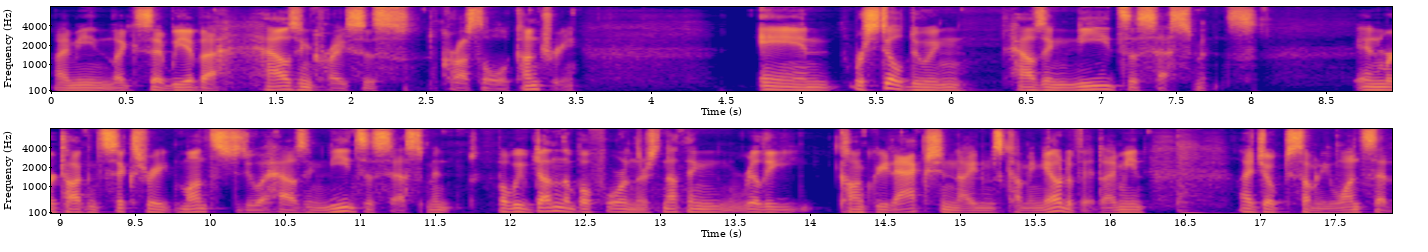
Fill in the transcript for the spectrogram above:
I mean, like I said, we have a housing crisis across the whole country, and we're still doing housing needs assessments and we're talking six or eight months to do a housing needs assessment. But we've done them before, and there's nothing really concrete action items coming out of it. I mean, I joked to somebody once that,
